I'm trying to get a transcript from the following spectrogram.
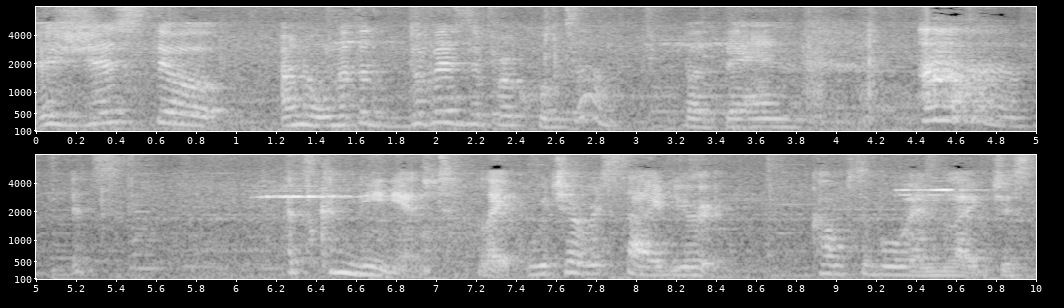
It's just know not the best zipper but then uh, it's it's convenient. Like whichever side you're comfortable and like just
